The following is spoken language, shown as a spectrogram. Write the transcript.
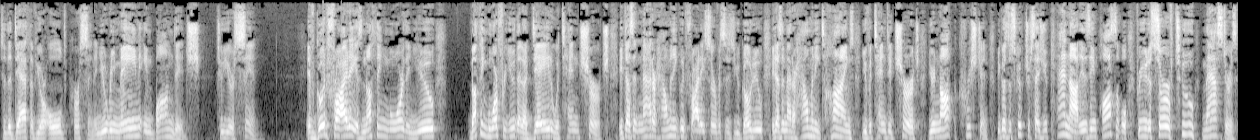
to the death of your old person and you remain in bondage to your sin, if Good Friday is nothing more than you, nothing more for you than a day to attend church, it doesn't matter how many Good Friday services you go to, it doesn't matter how many times you've attended church, you're not a Christian because the scripture says you cannot, it is impossible for you to serve two masters.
